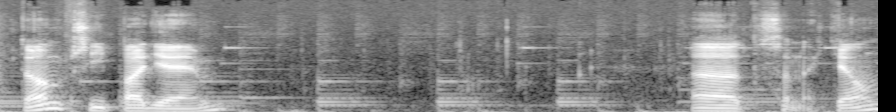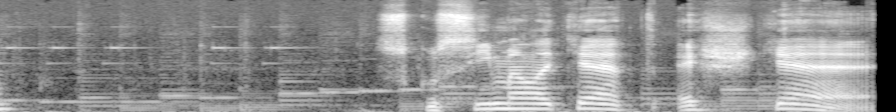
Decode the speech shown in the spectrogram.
V tom případě... Uh, to jsem nechtěl. Zkusíme letět ještě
